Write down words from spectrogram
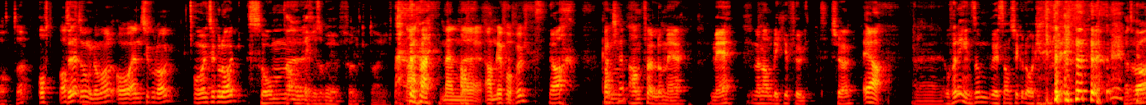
Åtte. Åtte. Åtte ungdommer og en psykolog. Og en psykolog som Han blir ikke så mye fulgt da, egentlig. Nei, men eh, han blir forfulgt. Ja, han, Kanskje. han følger mer med, men han blir ikke fulgt sjøl. Ja. Eh, hvorfor er det ingen som bryr seg om psykologen? Vet du hva?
